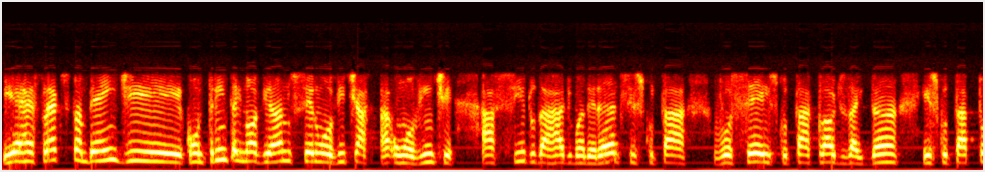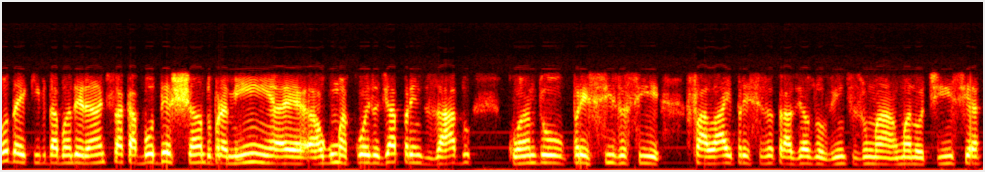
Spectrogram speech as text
e é reflexo também de, com 39 anos, ser um ouvinte, um ouvinte assíduo da Rádio Bandeirantes, escutar você, escutar Cláudio Zaidan, escutar toda a equipe da Bandeirantes, acabou deixando para mim é, alguma coisa de aprendizado quando precisa se falar e precisa trazer aos ouvintes uma, uma notícia,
